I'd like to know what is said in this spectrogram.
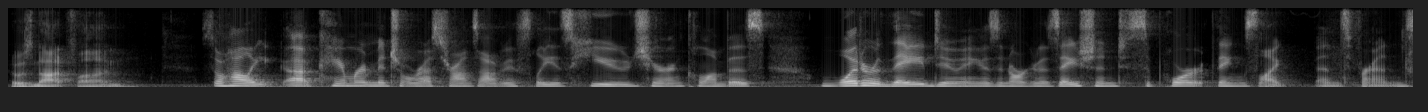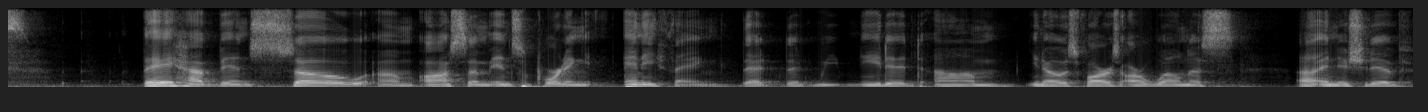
it was not fun. So, Holly, uh, Cameron Mitchell Restaurants obviously is huge here in Columbus. What are they doing as an organization to support things like Ben's Friends? they have been so um, awesome in supporting anything that, that we've needed, um, you know, as far as our wellness uh, initiative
